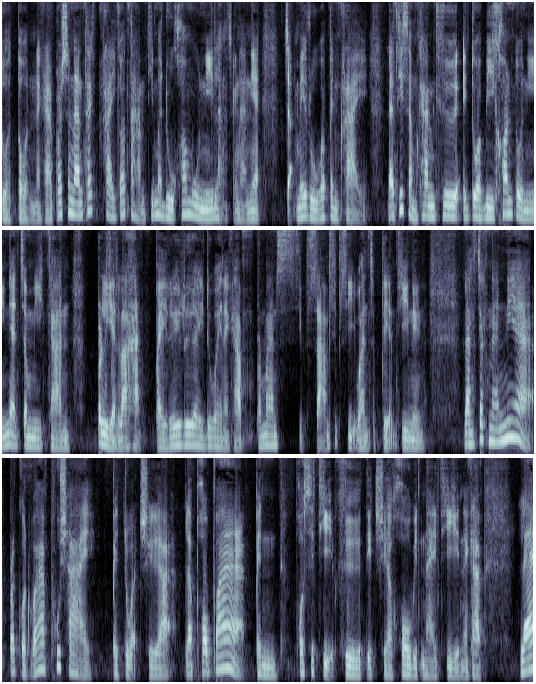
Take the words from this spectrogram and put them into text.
ตัวตนนะครับ เพราะฉะนั้นถ้าใครก็ตามที่มาดูข้อมูลนี้หลังจากนั้นเนี่ยจะไม่รู้ว่าเป็นใคร และที่สำคัญคือไอตัวบีคอนตัวนี้เนี่ยจะมีการเปลี่ยนรหัสไปเรื่อยๆ ด้วยนะครับ ประมาณ 13-14 วันจะเปลี่ยนทีหนึ่งหลังจากนั้นเนี่ยปรากฏว่าผู้ชาย ไปตรวจเชื้อ แล้วพบว่าเป็น positive คือติดเชื้อโควิด -19 นะครับและ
